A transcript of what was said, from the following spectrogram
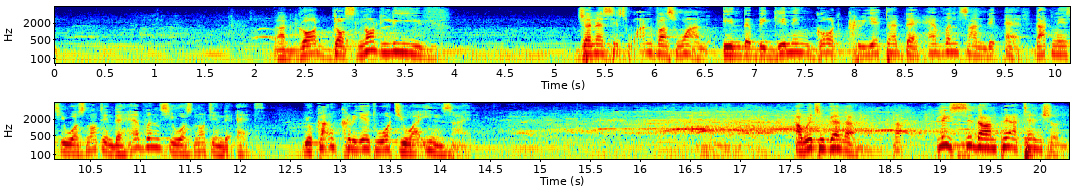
That god does not leave genesis 1 verse 1 in the beginning god created the heavens and the earth. That means he was not in the heavens he was not in the earth. You can't create what you are inside are we together? Now, please sit down pay attention.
